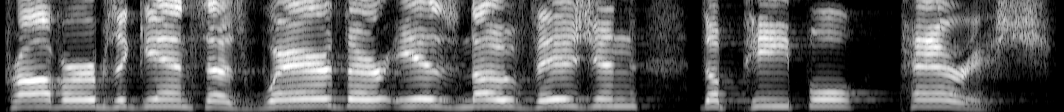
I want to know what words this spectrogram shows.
Proverbs again says, Where there is no vision, the people perish.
